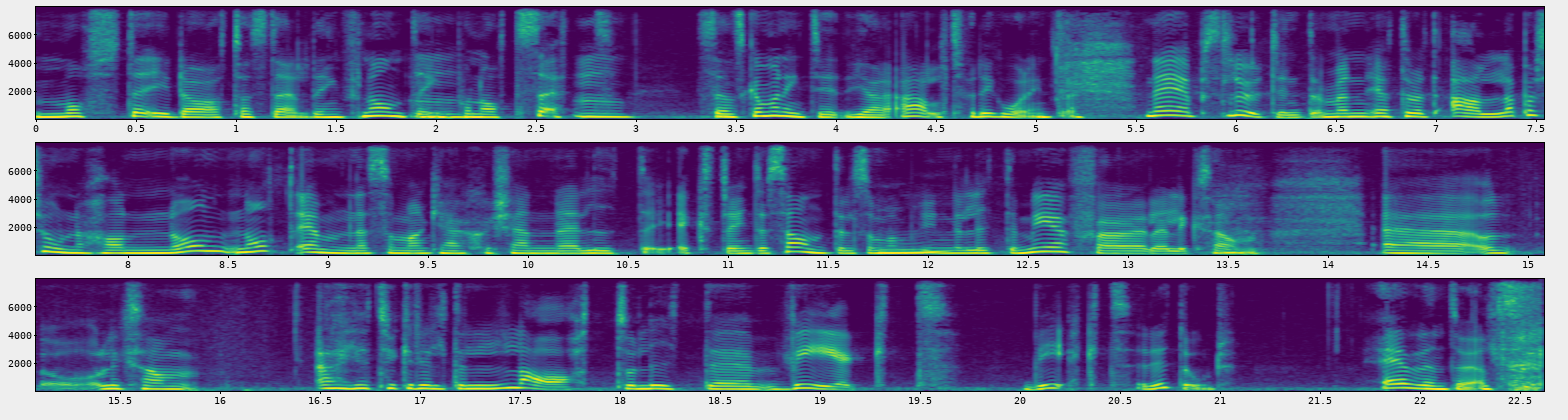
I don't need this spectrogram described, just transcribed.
måste idag ta ställning för någonting på något sätt. Sen ska man inte göra allt, för det går inte. Nej, absolut inte. Men jag tror att alla personer har någon, något ämne som man kanske känner lite extra intressant eller som man brinner lite mer för. Eller liksom, eh, och, och liksom, eh, jag tycker det är lite lat och lite vekt. Vekt, är det ett ord? Eventuellt.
